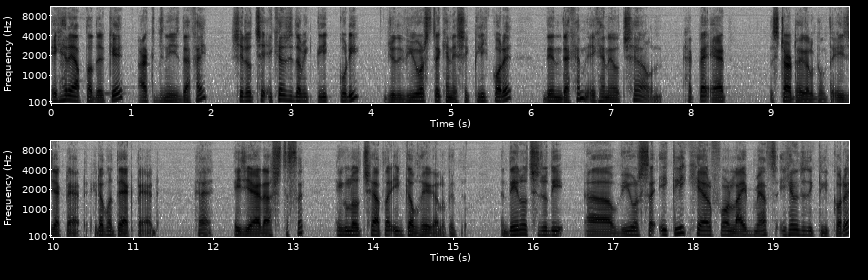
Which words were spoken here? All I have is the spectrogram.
এখানে আপনাদেরকে আরেকটা জিনিস দেখাই, সেটা হচ্ছে এখানে যদি আমি ক্লিক করি, যদি ভিউয়ার্সটা এখানে এসে ক্লিক করে দেন দেখেন এখানে হচ্ছে একটা অ্যাড স্টার্ট হয়ে গেল বলতে এই যে একটা অ্যাড এটা বলতে একটা অ্যাড হ্যাঁ এই যে অ্যাড আসতেছে, এগুলো হচ্ছে আপনার ইনকাম হয়ে গেল কিন্তু। দেন হচ্ছে যদি ভিউয়ার্সরা এই click here for live match এখানে যদি ক্লিক করে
